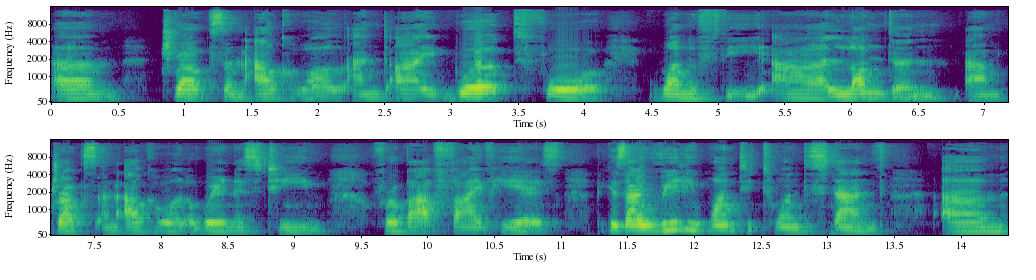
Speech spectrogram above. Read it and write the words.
um, drugs and alcohol, and I worked for one of the uh, London um, drugs and alcohol awareness team for about five years because I really wanted to understand um,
